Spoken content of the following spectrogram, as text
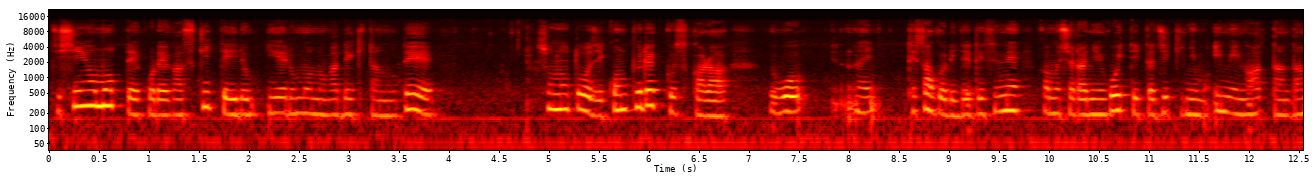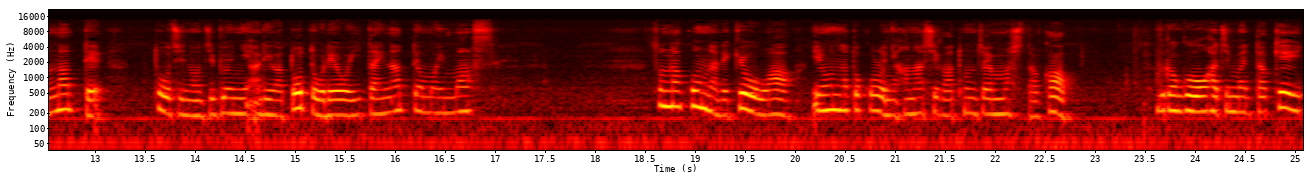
自信を持ってこれが好きって言えるものができたのでその当時コンプレックスから動手探りでですねがむしゃらに動いていた時期にも意味があったんだなって当時の自分にありがとうってお礼を言いたいなって思います。そんなこんなで今日はいろんなところに話が飛んじゃいましたがブログを始めた経緯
